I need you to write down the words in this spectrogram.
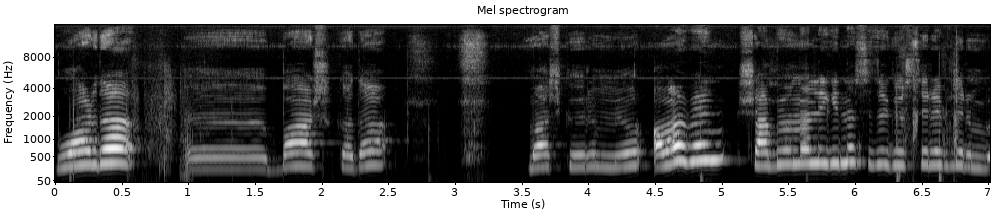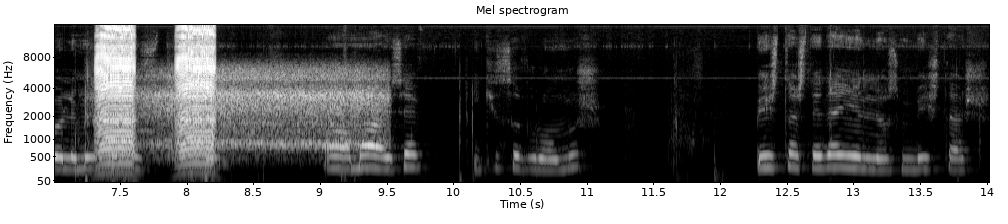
Bu arada eee başka da maç görünmüyor. Ama ben Şampiyonlar Ligi'nde size gösterebilirim böyle bir Ama maalesef 2-0 olmuş. Beşiktaş neden yeniliyorsun Beşiktaş?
